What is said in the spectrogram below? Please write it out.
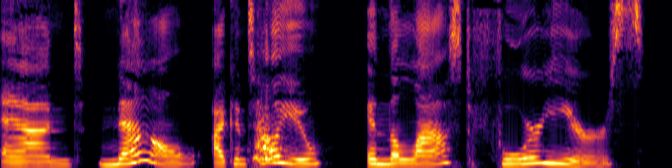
And now I can tell you in the last four years,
